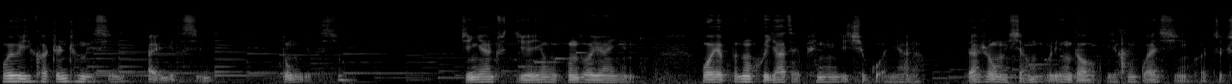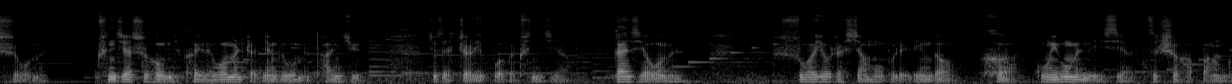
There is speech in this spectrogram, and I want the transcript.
我有一颗真诚的心，爱你的心，懂你的心。今年春节因为工作原因，我也不能回家再陪你一起过年了。但是我们项目部领导也很关心和支持我们。春节时候你可以来我们这边给我们团聚，就在这里过个春节。感谢我们所有这项目部的领导和工友们的一些支持和帮助。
